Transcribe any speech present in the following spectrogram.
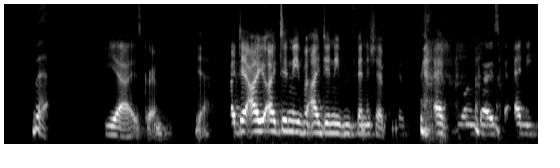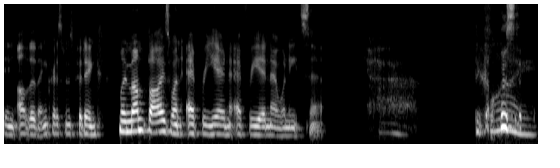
Blech. Yeah, it's grim. Yeah. I did. I, I didn't even. I didn't even finish it because everyone goes for anything other than Christmas pudding. My mum buys one every year, and every year no one eats it. Yeah. Because Why?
